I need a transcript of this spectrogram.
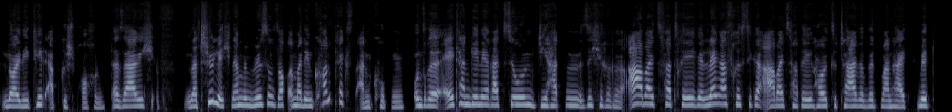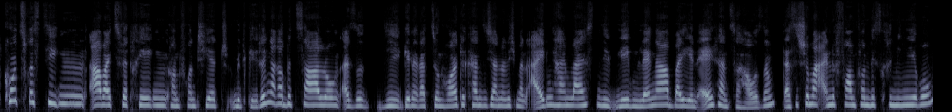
Loyalität abgesprochen. Da sage ich, natürlich, ne, wir müssen uns auch immer den Kontext angucken. Unsere Elterngeneration, die hatten sicherere Arbeitsverträge, längerfristige Arbeitsverträge. Heutzutage wird man halt mit kurzfristigen Arbeitsverträgen konfrontiert, mit geringerer Bezahlung. Also die Generation heute kann sich ja noch nicht mal ein Eigenheim leisten. Die leben länger bei ihren Eltern zu Hause. Das ist schon mal eine Form von Diskriminierung.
